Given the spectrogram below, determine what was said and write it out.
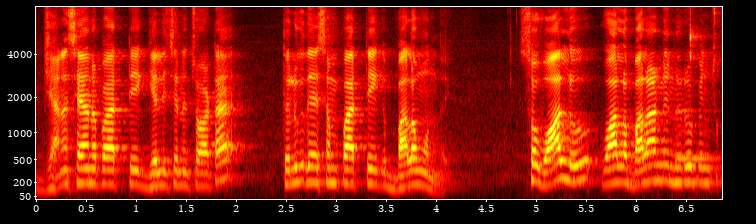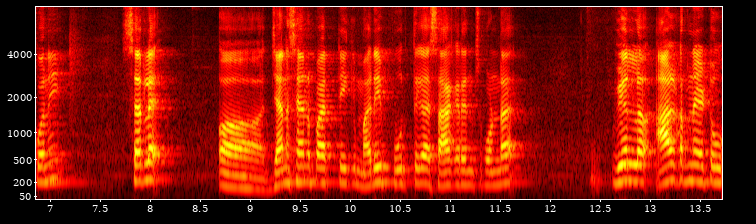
జనసేన పార్టీ గెలిచిన చోట తెలుగుదేశం పార్టీకి బలం ఉంది. సో వాళ్ళు వాళ్ళ బలాన్ని నిరూపించుకొని సర్లే జనసేన పార్టీకి మరీ పూర్తిగా సహకరించకుండా వీళ్ళ ఆల్టర్నేటివ్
